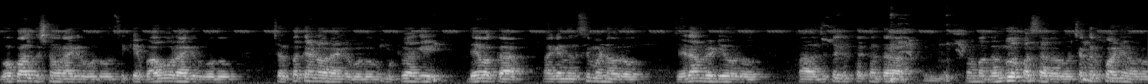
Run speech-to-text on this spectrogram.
ಗೋಪಾಲಕೃಷ್ಣ ಅವರಾಗಿರ್ಬೋದು ಸಿ ಕೆ ಬಾಬು ಅವರಾಗಿರ್ಬೋದು ಚಲಪತಿ ಅಣ್ಣವರಾಗಿರ್ಬೋದು ಮುಖ್ಯವಾಗಿ ದೇವಕ್ಕ, ಹಾಗೆ ನರಸಿಂಹಣ್ಣವರು ಜಯರಾಮ್ ರೆಡ್ಡಿ ಅವರು ಜೊತೆಗಿರ್ತಕ್ಕಂಥ ನಮ್ಮ ಗಂಗ್ಲಪ್ಪ ಸರ್ ಅವರು, ಚಕ್ರಪಾಣಿ ಅವರು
